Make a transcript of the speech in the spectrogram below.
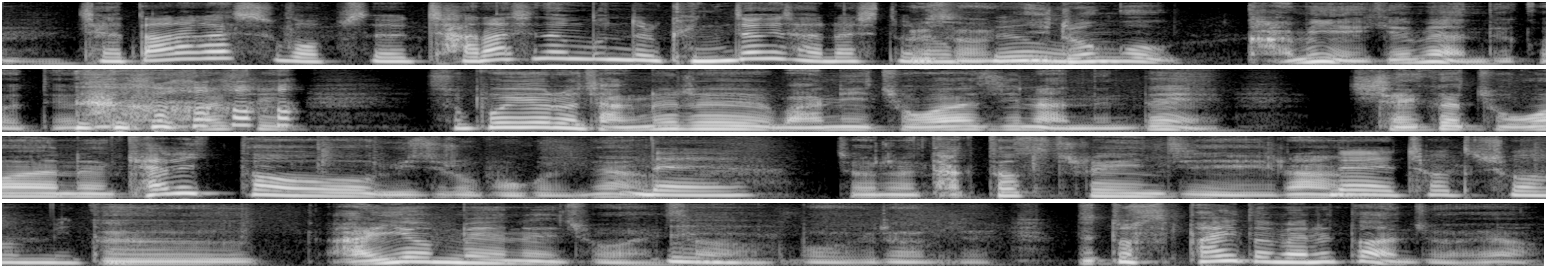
음. 제가 따라갈 수가 없어요. 잘하시는 분들 굉장히 그래서 잘하시더라고요. 이런 거 감히 얘기하면 안 될 것 같아요. 사실 슈퍼히어로 장르를 많이 좋아하지는 않는데 제가 좋아하는 캐릭터 위주로 보거든요. 네, 저는 닥터 스트레인지랑 네, 저도 좋아합니다. 그 아이언맨을 좋아해서 네. 뭐 이런 근데 또 스파이더맨은 또 안 좋아해요.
